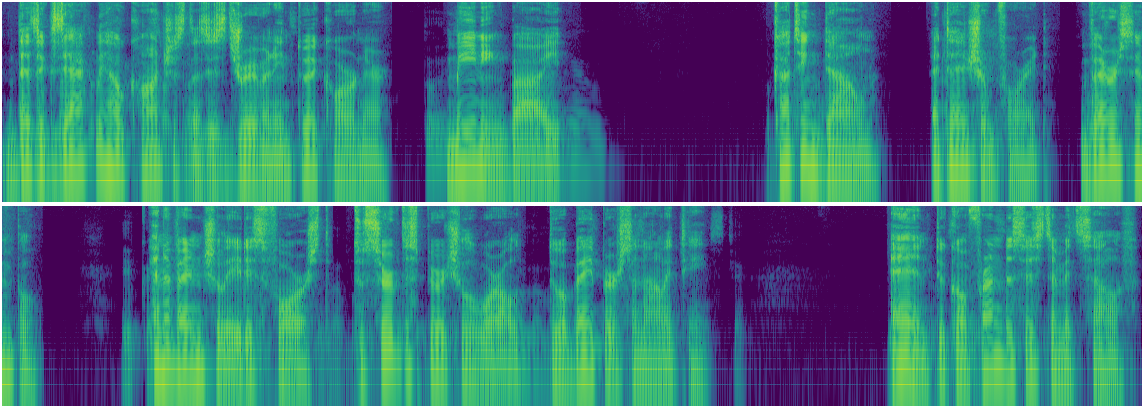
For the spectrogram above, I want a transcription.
That's exactly how consciousness is driven into a corner, meaning by cutting down attention for it. Very simple. And eventually it is forced to serve the spiritual world, to obey personality, and to confront the system itself.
